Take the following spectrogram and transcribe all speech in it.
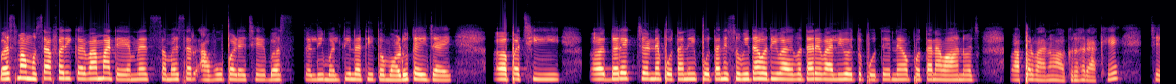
બસમાં મુસાફરી કરવા માટે એમને સમયસર આવવું પડે છે. બસ જલ્દી મળતી નથી તો મોડું થઈ જાય. પછી દરેક જણને પોતાની પોતાની સુવિધા વધી વધારે વાલી હોય તો પોતેને, પોતાના વાહનો જ વાપરવાનો આગ્રહ રાખે છે.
